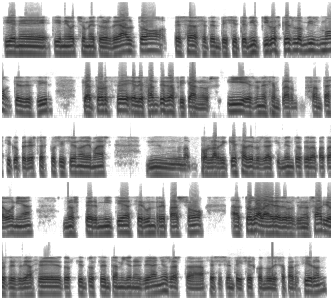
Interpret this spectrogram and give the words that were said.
tiene, tiene 8 metros de alto, pesa 77.000 kilos, que es lo mismo que decir 14 elefantes africanos y es un ejemplar fantástico, pero esta exposición además, mm, por la riqueza de los yacimientos de la Patagonia, nos permite hacer un repaso a toda la era de los dinosaurios, desde hace 230 millones de años hasta hace 66 cuando desaparecieron,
